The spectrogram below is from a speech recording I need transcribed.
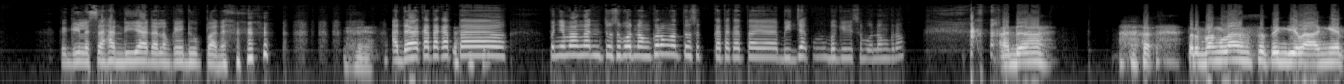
kegelisahan dia dalam kehidupan. Ada kata-kata penyemangat untuk sebuah nongkrong atau kata-kata bijak bagi sebuah nongkrong? Ada terbanglah setinggi langit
